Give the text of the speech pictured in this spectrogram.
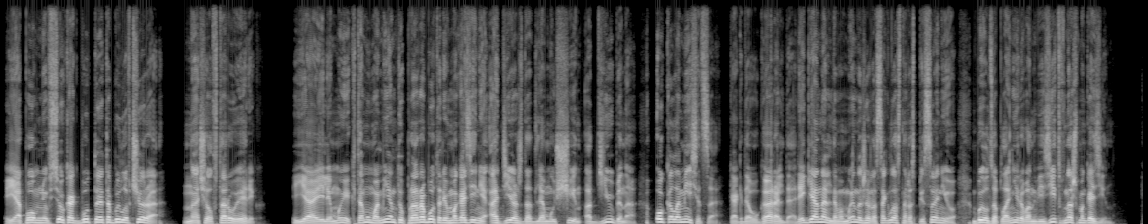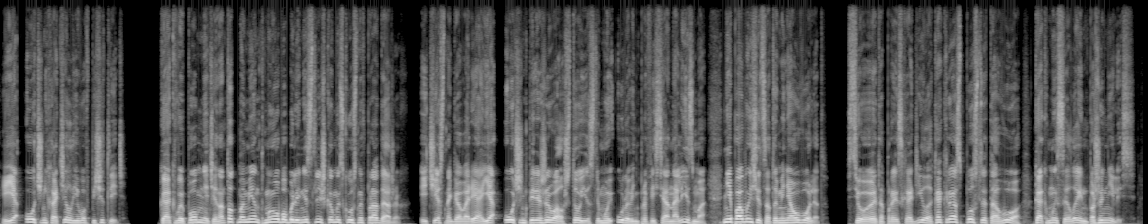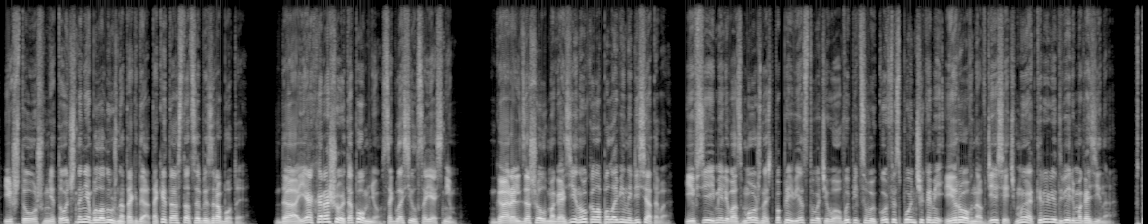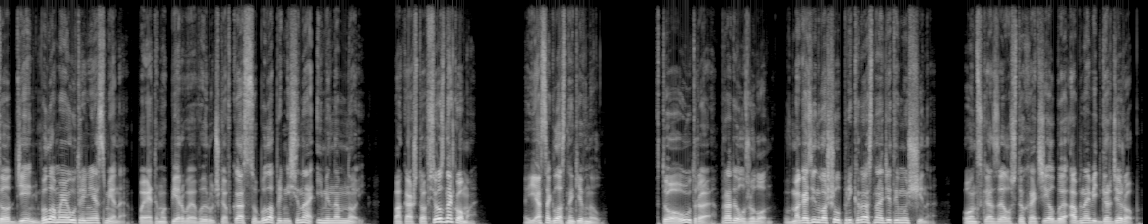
Я помню все, как будто это было вчера. Начал второй Эрик. Я или мы к тому моменту проработали в магазине «Одежда для мужчин» от Дьюбина около месяца, когда у Гарольда, регионального менеджера, согласно расписанию, был запланирован визит в наш магазин. И я очень хотел его впечатлить. Как вы помните, на тот момент мы оба были не слишком искусны в продажах. И, честно говоря, я очень переживал, что если мой уровень профессионализма не повысится, то меня уволят. Все это происходило как раз после того, как мы с Элейн поженились. И что уж мне точно не было нужно тогда, так это остаться без работы. Да, я хорошо это помню, согласился я с ним. Гарольд зашел в магазин около половины десятого, и все имели возможность поприветствовать его, выпить свой кофе с пончиками, и ровно в 10 мы открыли дверь магазина. В тот день была моя утренняя смена, поэтому первая выручка в кассу была принесена именно мной. Пока что все знакомо? Я согласно кивнул. В то утро, продолжил он, в магазин вошел прекрасно одетый мужчина. Он сказал, что хотел бы обновить гардероб.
